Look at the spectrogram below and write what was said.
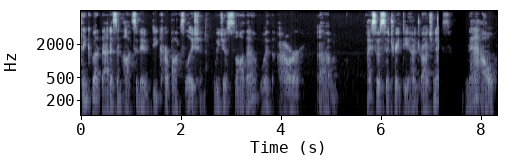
think about that as an oxidative decarboxylation. We just saw that with our um, isocitrate dehydrogenase. Now,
